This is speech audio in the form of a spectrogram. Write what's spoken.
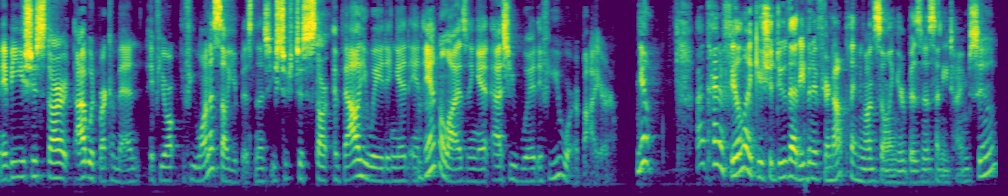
maybe you should start I would recommend if you're if you want to sell your business, you should just start evaluating it and analyzing it as you would if you were a buyer. Yeah. I kind of feel like you should do that even if you're not planning on selling your business anytime soon.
